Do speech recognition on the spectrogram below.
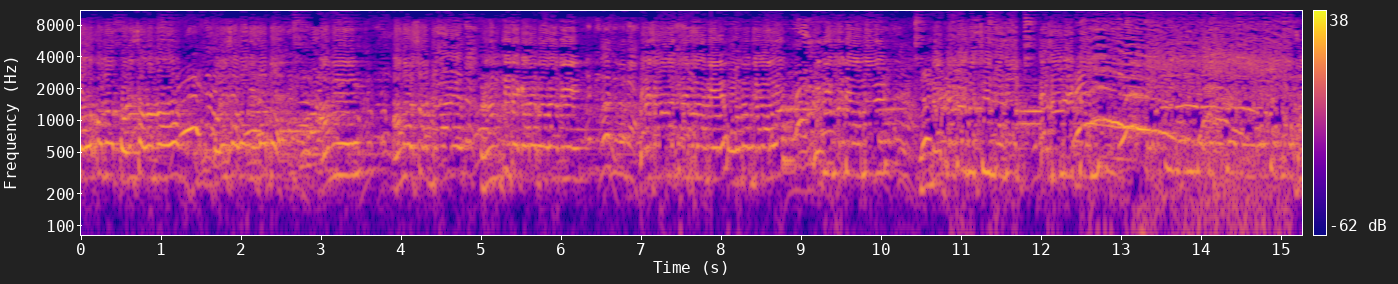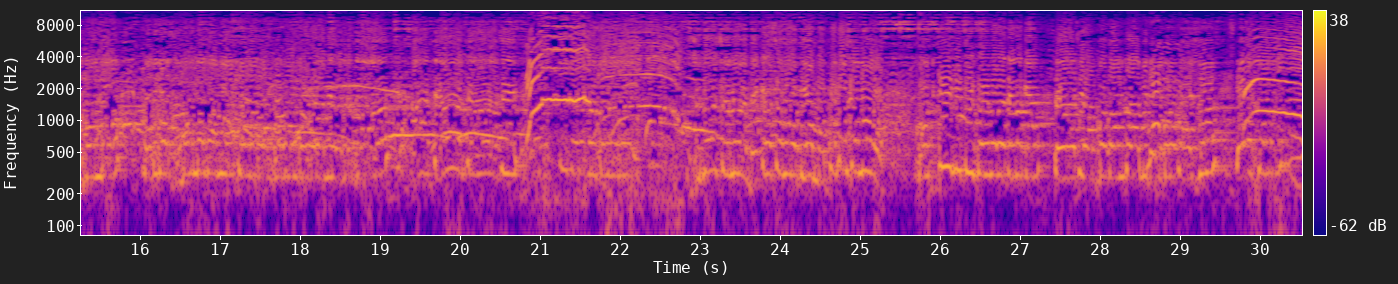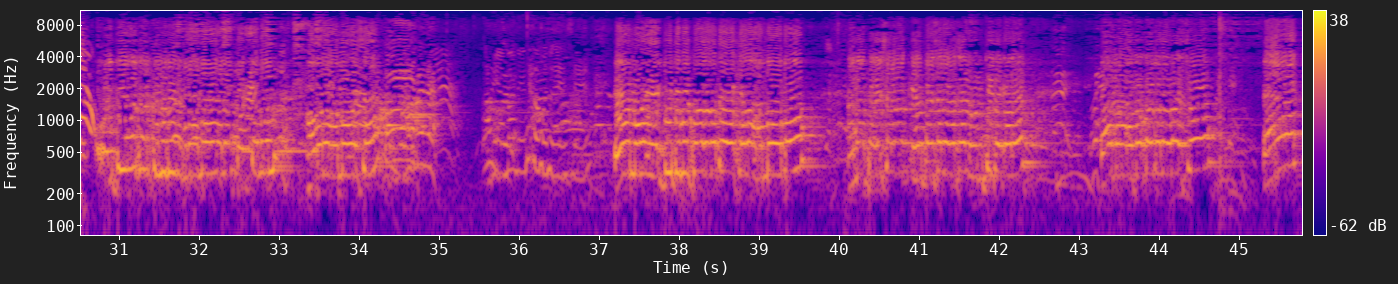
খেলখনৰ পৰিচালনা পৰিচালক হিচাপে আমি আমাৰ শ্ৰদ্ধাৰ ৰুন্তি ডেকাৰে পৰা আমি পৰিচালনা কৰিবলৈ আমি অনুৰোধ জনালো। ইতিমধ্যে আমাৰ নেতা গোষ্ঠীৰ মাজত এজন একদম এতিয়া আক্ৰমণ কৰিবলৈ আমি অনুৰোধ জনালো। আৰু আমার আম্মু হয়েছে এ মই এক, দুই তিনি একেবাৰে আৰম্ভ হ'ব আমাৰ পৰিচালক খেল মই আৰম্ভ কৰিব লগাইছো এক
